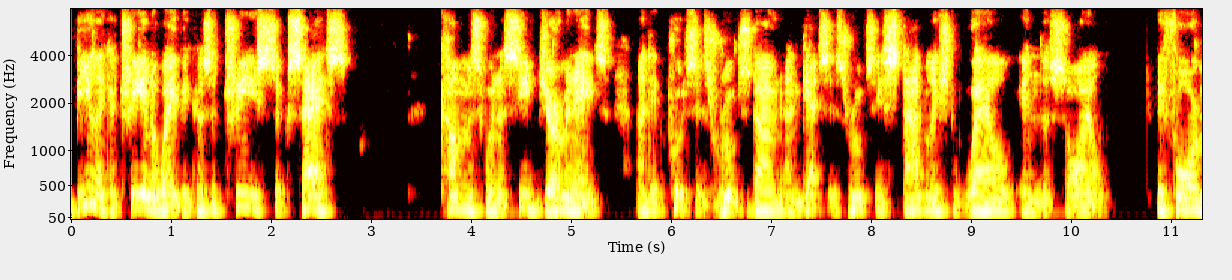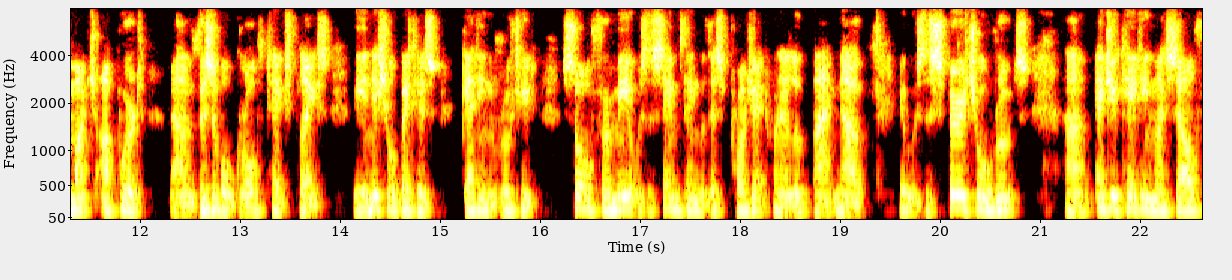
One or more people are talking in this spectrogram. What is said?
be like a tree in a way because a tree's success comes when a seed germinates and it puts its roots down and gets its roots established well in the soil before much upward uh, visible growth takes place. The initial bit is getting rooted. So for me, it was the same thing with this project when I look back now. It was the spiritual roots, uh, educating myself,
